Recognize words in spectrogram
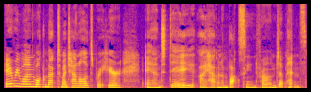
Hey everyone, welcome back to my channel. It's Britt here, and today I have an unboxing from JetPens.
